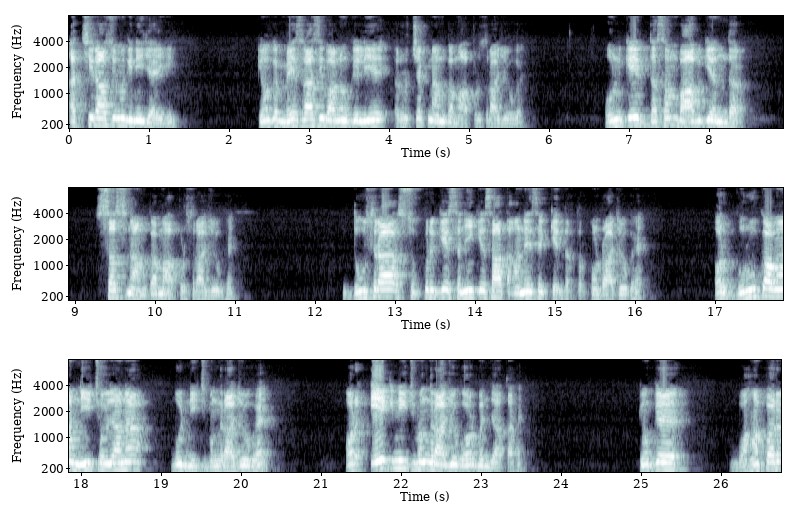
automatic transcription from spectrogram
अच्छी राशियों में गिनी जाएगी, क्योंकि मेष राशि वालों के लिए रुचक नाम का महापुरुष राजयोग है। उनके दसम भाव के अंदर सस नाम का महापुरुष राजयोग है। दूसरा, शुक्र के शनि के साथ आने से केंद्र त्रिकोण राजयोग है। और गुरु का वहाँ नीच हो जाना, वो नीचभंग राजयोग है। और एक नीचभंग राजयोग और बन जाता है, क्योंकि वहाँ पर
